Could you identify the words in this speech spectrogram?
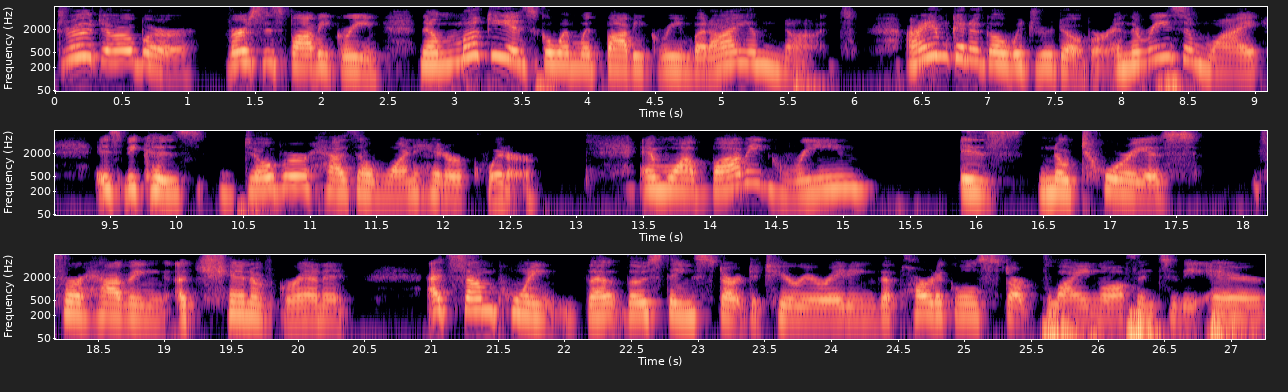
Drew Dober versus Bobby Green. Now, Mookie is going with Bobby Green, but I am not. I am going to go with Drew Dober. And the reason why is because Dober has a one hitter quitter. And while Bobby Green is notorious for having a chin of granite, at some point the, those things start deteriorating the particles start flying off into the air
